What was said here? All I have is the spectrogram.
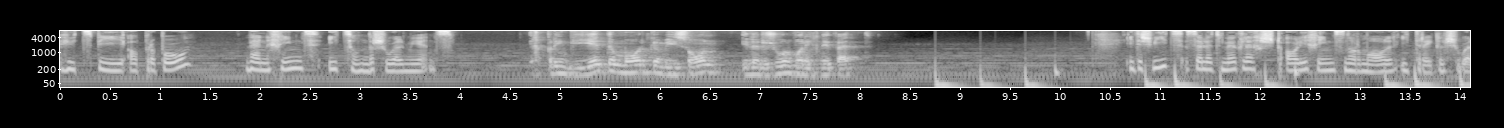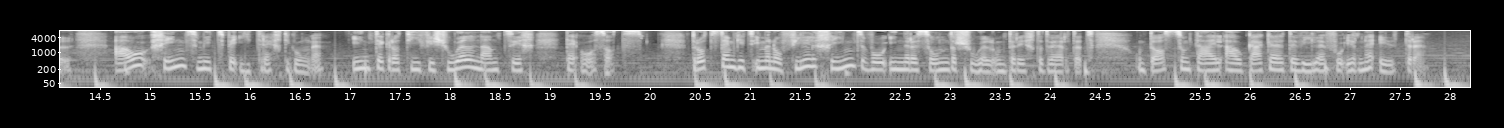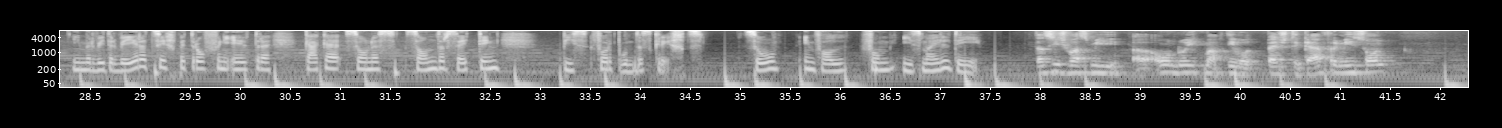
Heute bei «Apropos», wenn Kinder in die Sonderschule müssen. Ich bringe jeden Morgen meinen Sohn in eine Schule, die ich nicht will. In der Schweiz sollen möglichst alle Kinder normal in die Regelschule. Auch Kinder mit Beeinträchtigungen. Integrative Schule nennt sich der Ansatz. Trotzdem gibt es immer noch viele Kinder, die in einer Sonderschule unterrichtet werden. Und das zum Teil auch gegen den Willen von ihren Eltern. Immer wieder wehren sich betroffene Eltern gegen so ein Sondersetting bis vor Bundesgericht. So im Fall von Ismail D. Das ist, was mich äh, unruhig macht. Ich will das Beste geben für meinen Sohn.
